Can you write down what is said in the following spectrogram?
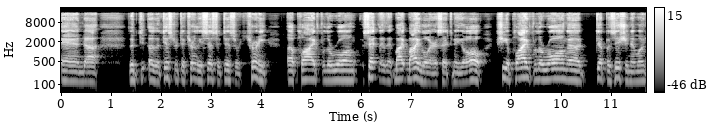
and uh, the uh, the district attorney, the assistant district attorney, applied for the wrong. Said that my my lawyer said to me, "Oh, she applied for the wrong uh, deposition, and when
